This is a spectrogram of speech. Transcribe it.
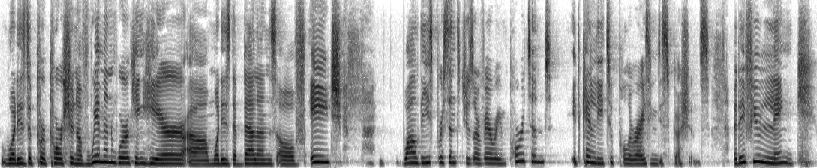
what is the proportion of women working here um, what is the balance of age. While these percentages are very important it can lead to polarizing discussions. But if you link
